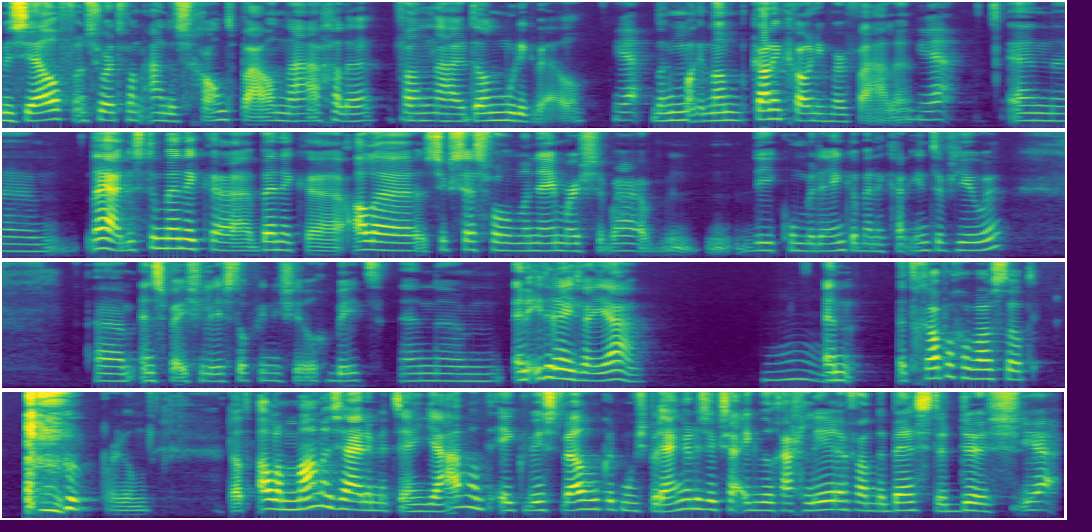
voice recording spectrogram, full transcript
mezelf een soort van aan de schandpaal nagelen. Van nou, dan moet ik wel. Ja. Dan, dan kan ik gewoon niet meer falen. Ja. En uh, nou ja, dus toen ben ik, uh, ben ik uh, alle succesvolle ondernemers waar, die ik kon bedenken, ben ik gaan interviewen. Um, en specialist op financieel gebied. En, um, en iedereen zei ja. Hmm. En het grappige was dat, pardon, dat alle mannen zeiden meteen ja, want ik wist wel hoe ik het moest brengen. Dus ik zei, ik wil graag leren van de beste, dus. Ja.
